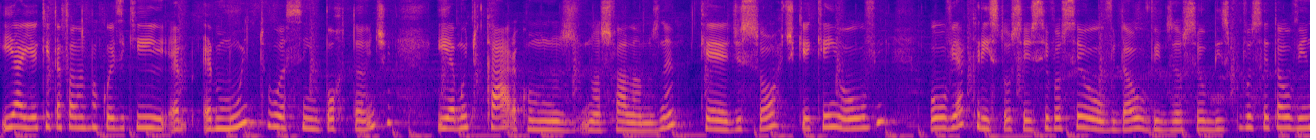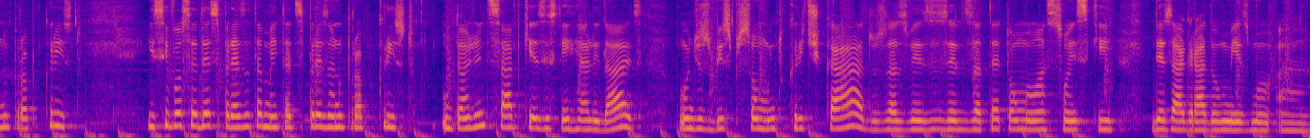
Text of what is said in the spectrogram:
E aí aqui está falando uma coisa que é, é muito assim importante e é muito cara, como nos, nós falamos, né? Que é de sorte que quem ouve, ouve a Cristo. Ou seja, se você ouve, dá ouvidos ao seu bispo, você está ouvindo o próprio Cristo. E se você despreza, também está desprezando o próprio Cristo. Então a gente sabe que existem realidades onde os bispos são muito criticados, às vezes eles até tomam ações que desagradam mesmo a,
